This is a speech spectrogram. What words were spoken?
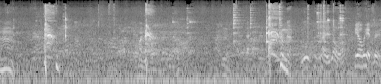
อืม ลูกผู้ชายเปล่าวะเปรี้ยวเผ็ดเลย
